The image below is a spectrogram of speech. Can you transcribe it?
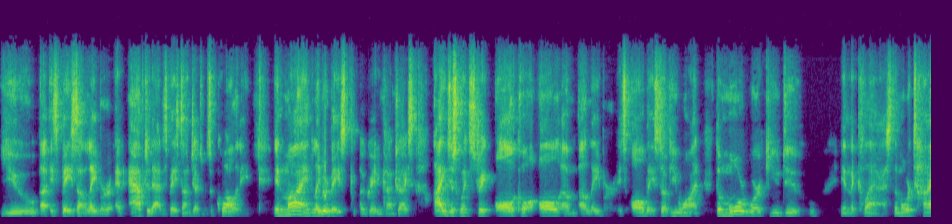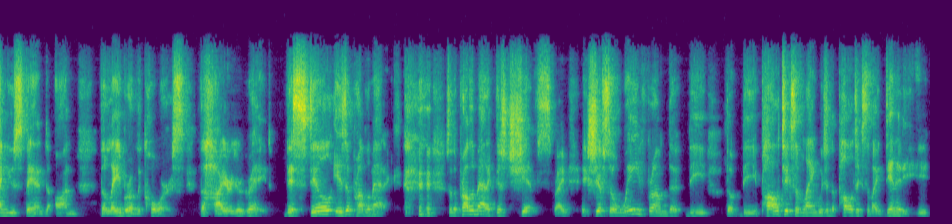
you uh, it's based on labor, and after that, it's based on judgments of quality. In mine, labor-based uh, grading contracts, I just went straight all all um, uh, labor. It's all based. So if you want, the more work you do, in the class, the more time you spend on the labor of the course, the higher your grade. This still is a problematic. so the problematic just shifts, right? It shifts away from the the the, the politics of language and the politics of identity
